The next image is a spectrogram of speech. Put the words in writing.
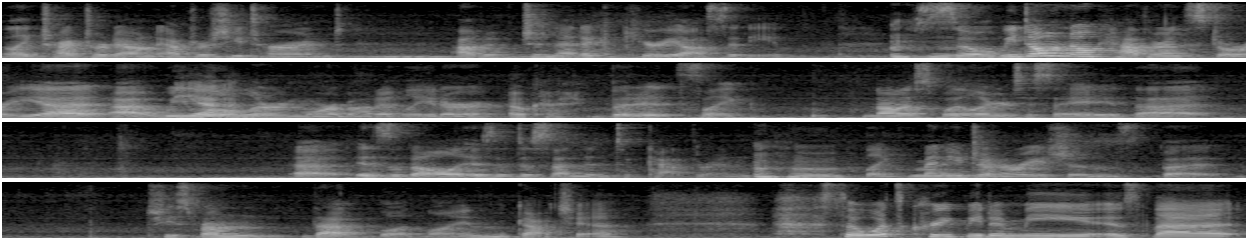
like tracked her down after she turned out of genetic curiosity. So we don't know Katherine's story yet. Uh, we Yeah. will learn more about it later. Okay. But it's like not a spoiler to say that uh, Isobel is a descendant of Katherine Mm-hmm. like many generations, but she's from that bloodline. Gotcha. So what's creepy to me is that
